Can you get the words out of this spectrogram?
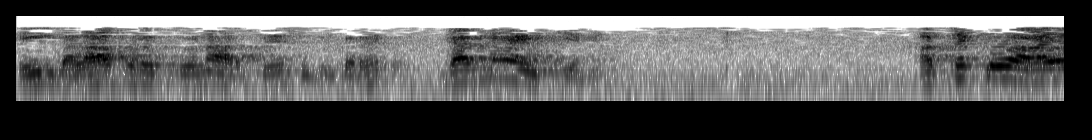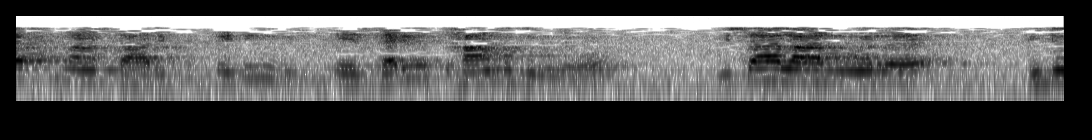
එයින් බලාපොරොත්තු වන අර්ථය සිදු කර ගන්නවායි කියන්නේ. අතකෝ ආයස්මා සාරිපුත්‍ර ඉතින් ඒ සරියුත් හාමුදුරුවෝ විශාලානුවර පිටු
